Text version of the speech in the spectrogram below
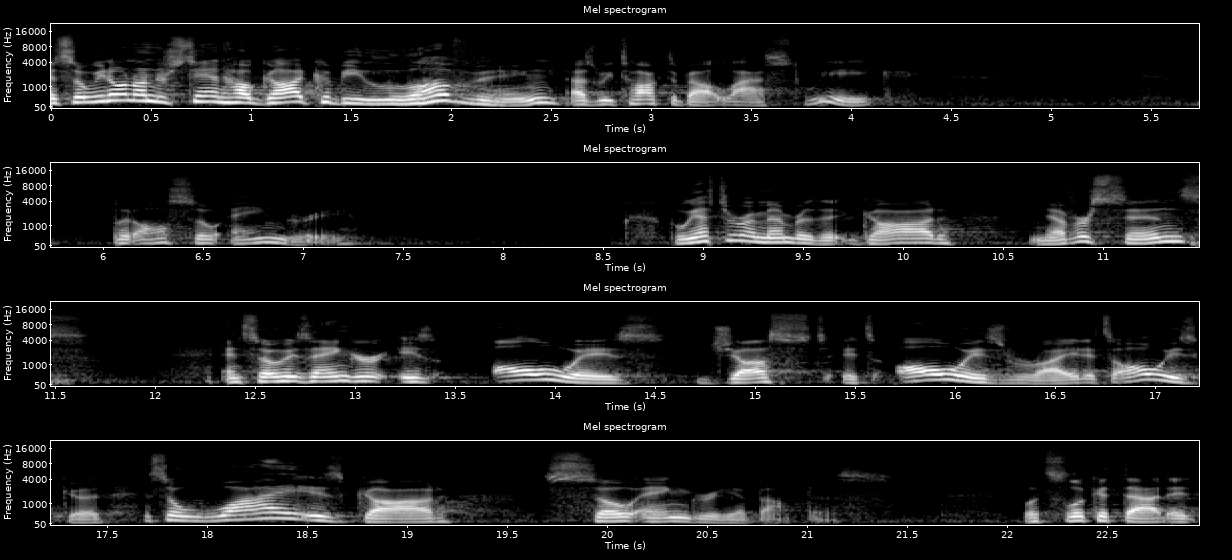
And so we don't understand how God could be loving, as we talked about last week, but also angry. But we have to remember that God never sins, and so his anger is always just, it's always right, it's always good. And so, why is God so angry about this? Let's look at that. It,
